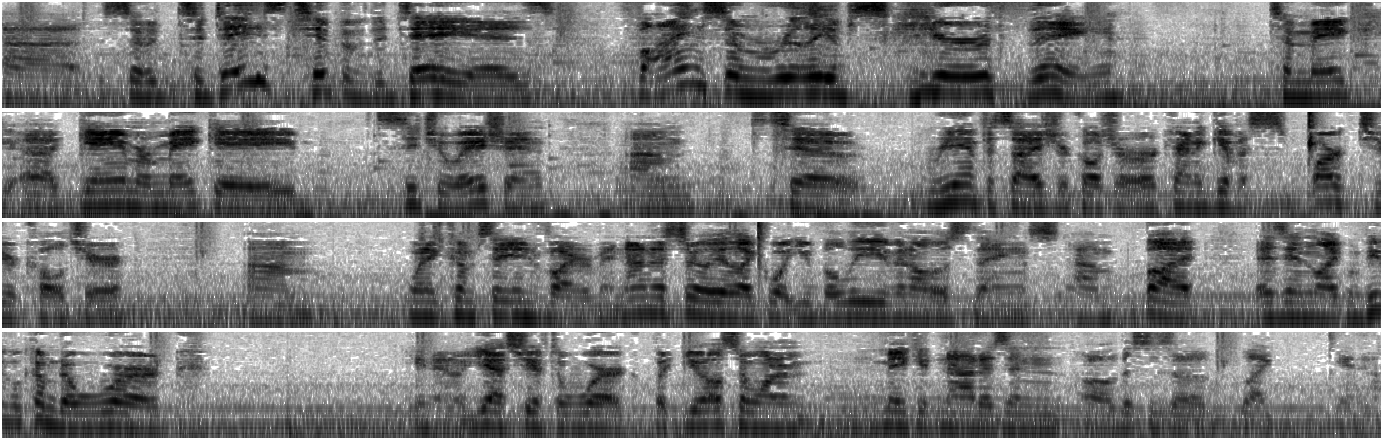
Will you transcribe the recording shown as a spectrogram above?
uh, so today's tip of the day is find some really obscure thing to make a game or make a situation um, to re-emphasize your culture or kind of give a spark to your culture um, when it comes to environment. Not necessarily like what you believe and all those things, um, but as in like when people come to work, you know, yes, you have to work, but you also want to make it not as in oh, this is a like you know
